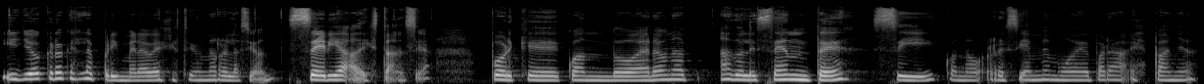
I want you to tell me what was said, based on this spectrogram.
Y yo creo que es la primera vez que estoy en una relación seria a distancia. Porque cuando era una adolescente, Sí, cuando recién me mudé para España,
